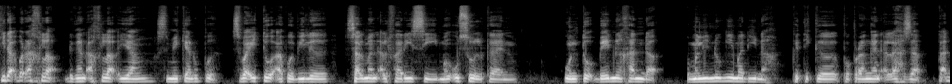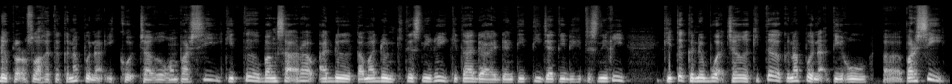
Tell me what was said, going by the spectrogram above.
Tidak berakhlak dengan akhlak yang semikian rupa. Sebab itu apabila Salman Al-Farisi mengusulkan untuk bina khandak melindungi Madinah ketika peperangan Al-Ahzab. Tak ada pula Rasulullah kata, kenapa nak ikut cara orang Parsi? Kita bangsa Arab ada tamadun kita sendiri, kita ada identiti jati diri kita sendiri. Kita kena buat cara kita, kenapa nak tiru uh, Parsi?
